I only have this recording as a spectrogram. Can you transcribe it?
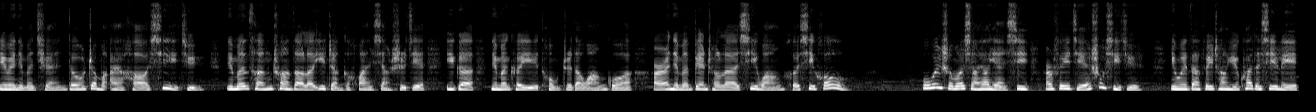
因为你们全都这么爱好戏剧，你们曾创造了一整个幻想世界，一个你们可以统治的王国，而你们变成了戏王和戏后。我为什么想要演戏而非结束戏剧？因为在非常愉快的戏里，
